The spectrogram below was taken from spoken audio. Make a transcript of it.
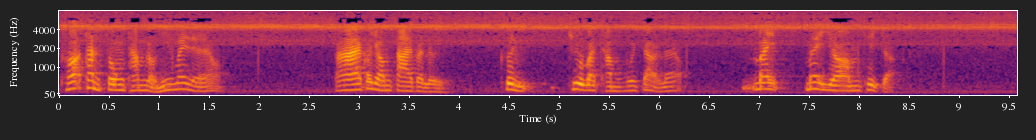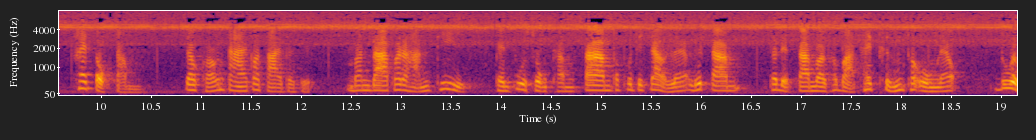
เพราะท่านทรงทำเหล่านี้ไว้แล้ว ตายก็ยอมตายไปเลย ขึ้นชื่อว่าทำพระเจ้าแล้ว ไม่ไม่ยอมที่จะ ให้ตกต่ำเจ้าของตายก็ตายไปเถอะบรรดาพระอรหันต์ที่เป็นผู้ทรงธรรมตามพระพุทธเจ้าแล้ว หรือตามเสด็จตามรอยพระบาทให้ถึงพระองค์แล้ว ด้วย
